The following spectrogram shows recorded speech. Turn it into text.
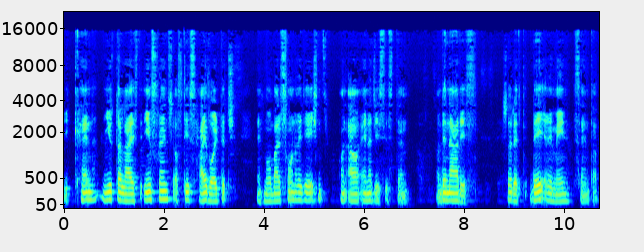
we can neutralize the influence of this high voltage and mobile phone radiations on our energy system, on the nadis, so that they remain centered.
